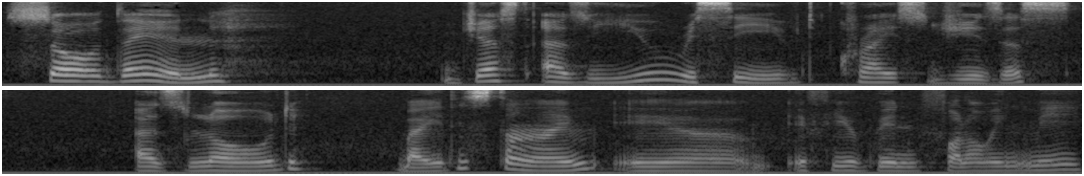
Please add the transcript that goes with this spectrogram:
So then just as you received Christ Jesus as Lord by this time, uh, if you've been following me,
